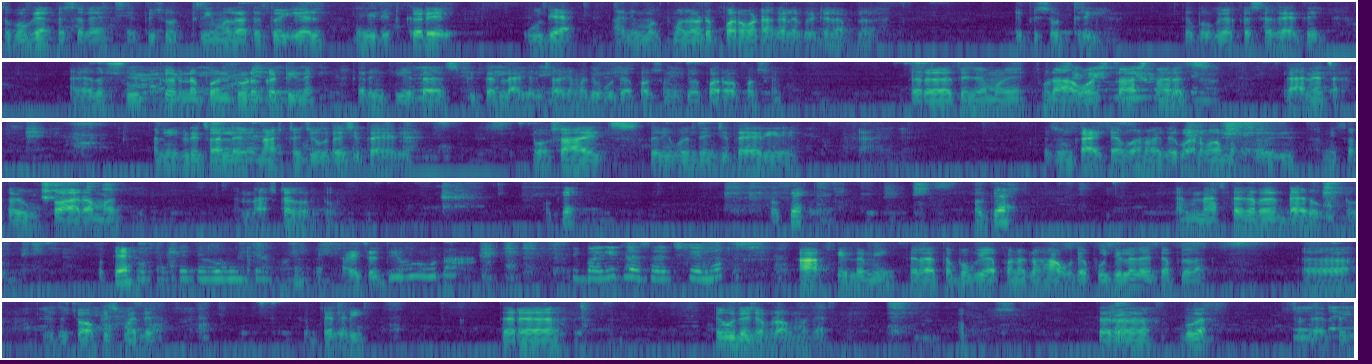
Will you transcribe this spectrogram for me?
तर बघूया कसं काय एपिसोड थ्री मला वाटतं तो येईल एडिट करेल उद्या. आणि मग मला वाटतं परवा टाकायला भेटेल आपल्याला एपिसोड थ्री तर बघूया कसं काय ते. आणि आता शूट करणं पण थोडं कठीण आहे कारण की आता स्पीकर लागेल चाळीमध्ये उद्यापासून किंवा परवापासून. तर त्याच्यामुळे थोडा आवाज तर असणारच गाण्याचा. आणि इकडे चाललं आहे नाश्त्याची उद्याची तयारी. डोसा आहेच तरी पण त्यांची तयारी आहे काय काय अजून काय काय बनवायचं बनवा मस्त आम्ही सकाळी उठतो आरामात आणि नाश्ता करतो. ओके ओके ओके आम्ही नाश्ता करायला डायरेक्ट उठतो. ओके खायचं ते उद्या बघितलं सर्च केलं. हा केलं मी. तर आता बघूया आपण आता. हा उद्या पूजेला जायचं आपल्याला. तुझ्या ऑफिसमध्ये तुमच्या घरी. तर ते उद्याच्या ब्लॉगमध्ये तर बघा बघूया. कसं काय ते.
